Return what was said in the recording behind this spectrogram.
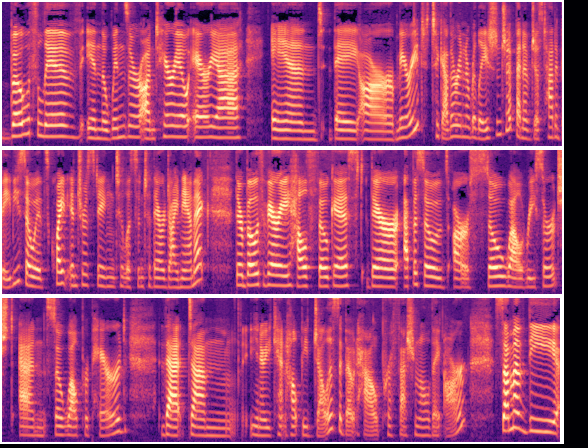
both live in the Windsor, Ontario area and they are married together in a relationship and have just had a baby. So it's quite interesting to listen to their dynamic. They're both very health focused. Their episodes are so well researched and so well prepared that um, you know you can't help be jealous about how professional they are. Some of the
